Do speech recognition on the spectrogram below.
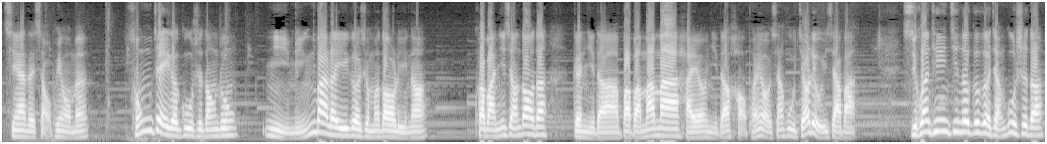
亲爱的小朋友们，从这个故事当中，你明白了一个什么道理呢？快把你想到的跟你的爸爸妈妈还有你的好朋友相互交流一下吧。喜欢听金德哥哥讲故事的，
